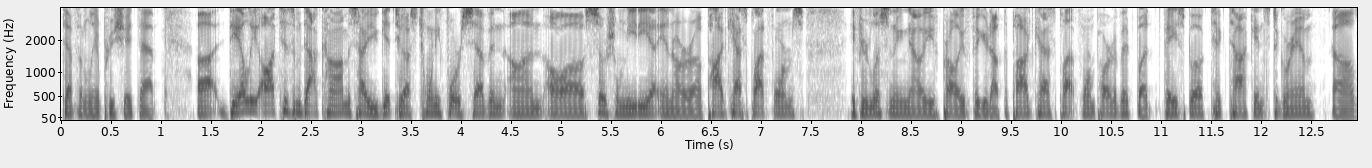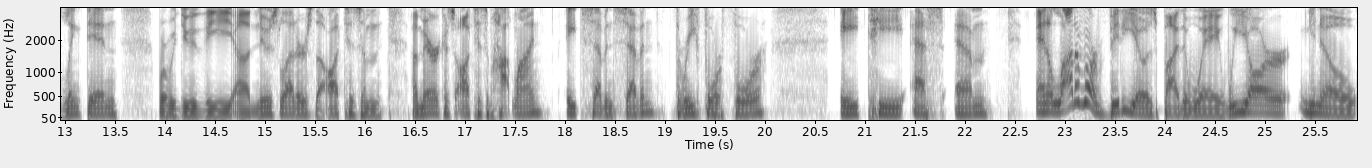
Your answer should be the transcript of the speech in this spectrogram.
Definitely appreciate that. Uh, dailyautism.com is how you get to us 24 7 on uh, social media and our uh, podcast platforms. If you're listening now, you've probably figured out the podcast platform part of it, but Facebook, TikTok, Instagram, uh, LinkedIn, where we do the uh, newsletters, the Autism, America's Autism Hotline, 877 344 ATSM. And a lot of our videos, by the way, we are, you know,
